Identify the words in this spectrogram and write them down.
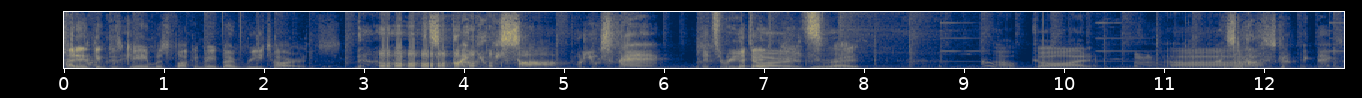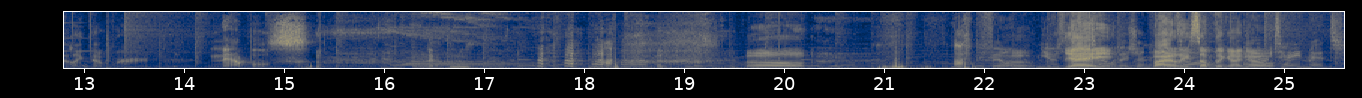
I didn't think this game was fucking made by retards. it's By Ubisoft. What do you expect? it's retards. You're right. Oh God. I was Uh, just gonna pick that 'cause I like that word. Napples. oh. Film, music, Yay! Finally, something I know. Entertainment.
